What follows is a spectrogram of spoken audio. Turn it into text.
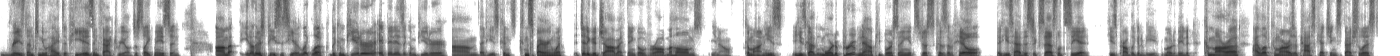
raise them to new heights if he is in fact real, just like Mason. Um, you know, there's pieces here. Like, look, the computer, if it is a computer um, that he's cons- conspiring with, it did a good job, I think, overall. Mahomes, you know, come on, he's he's got more to prove now. People are saying it's just because of Hill that he's had this success. Let's see it he's probably going to be motivated. Kamara, I love Kamara as a pass catching specialist.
